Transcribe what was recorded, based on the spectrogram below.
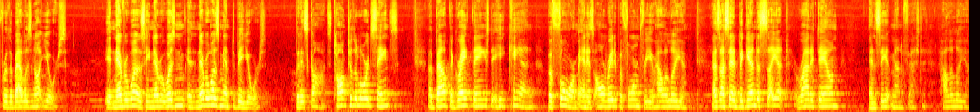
for the battle is not yours. It never was. He never wasn't, it never was meant to be yours, but it's God's. Talk to the Lord, saints, about the great things that He can perform and has already performed for you. Hallelujah. As I said, begin to say it, write it down, and see it manifested. Hallelujah.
